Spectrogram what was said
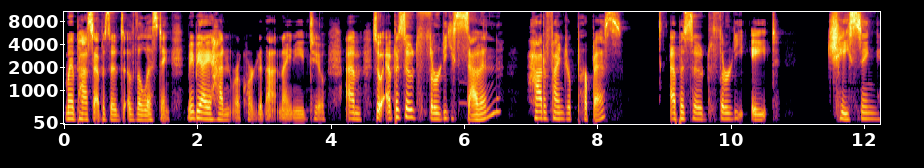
my past episodes of the listing. Maybe I hadn't recorded that and I need to. Um, so, episode 37, How to Find Your Purpose. Episode 38, Chasing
